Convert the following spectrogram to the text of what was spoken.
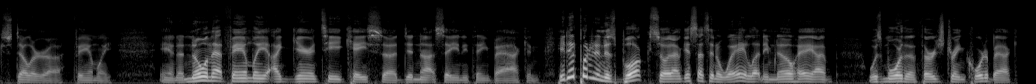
stellar uh, family. And uh, knowing that family, I guarantee Case uh, did not say anything back, and he did put it in his book. So I guess that's in a way letting him know, hey, I was more than a third string quarterback.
